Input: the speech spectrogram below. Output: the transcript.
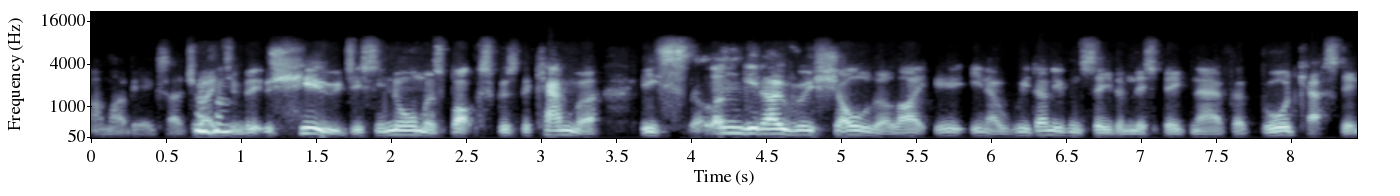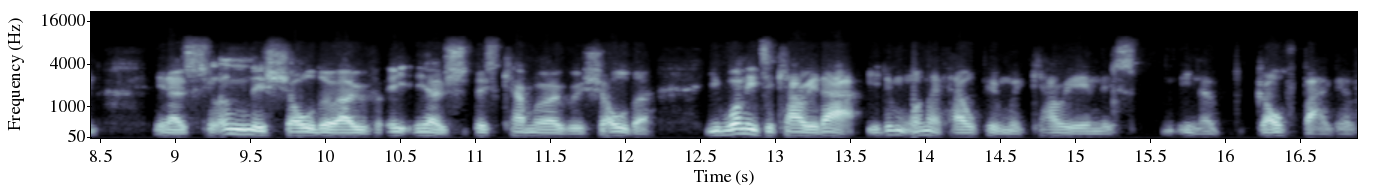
I might be exaggerating, mm-hmm. but it was huge. This enormous box because the camera, he slung it over his shoulder. Like, you know, we don't even see them this big now for broadcasting, you know, slung this shoulder over, you know, this camera over his shoulder. You wanted to carry that. You didn't want to help him with carrying this, you know, golf bag of,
